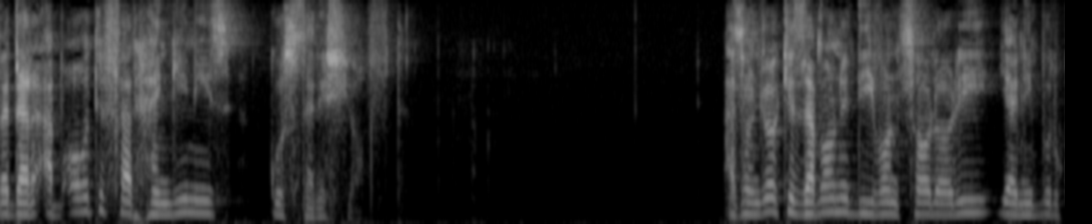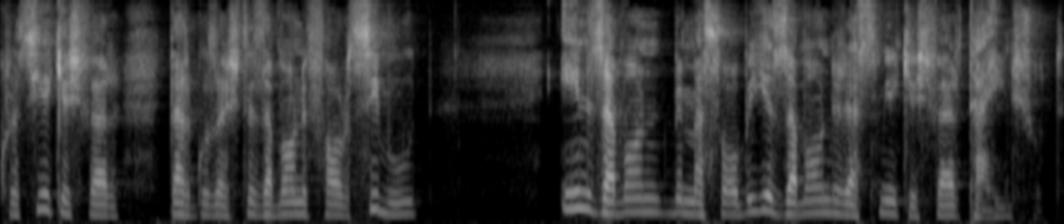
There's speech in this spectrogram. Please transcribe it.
و در ابعاد فرهنگی نیز گسترش یافت. از آنجا که زبان دیوان سالاری یعنی بروکراسی کشور در گذشته زبان فارسی بود این زبان به مسابه زبان رسمی کشور تعیین شد.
